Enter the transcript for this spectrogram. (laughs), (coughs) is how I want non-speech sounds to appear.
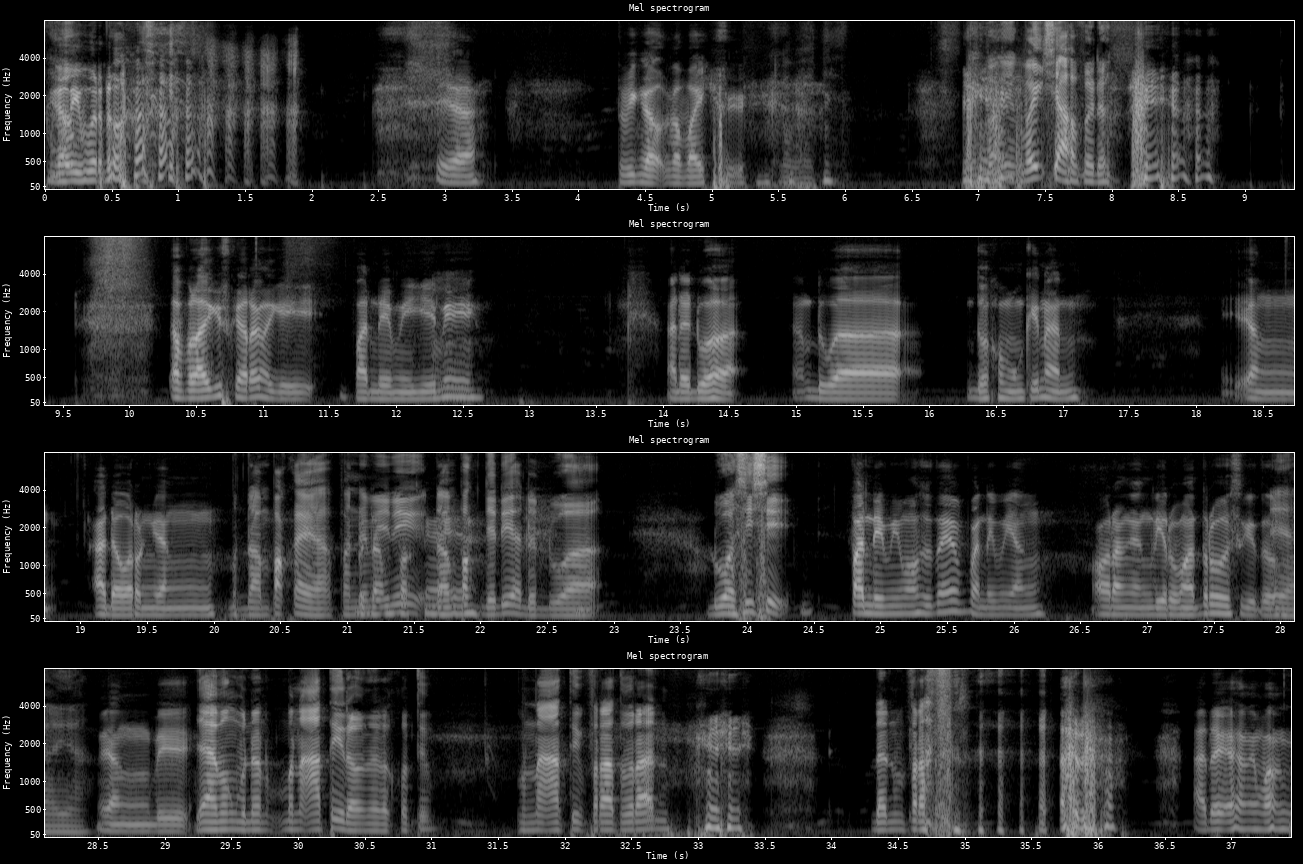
nggak libur doang. (laughs) ya. Tapi nggak nggak baik sih. Baik. (laughs) yang, baik, yang baik siapa dong? (laughs) apalagi sekarang lagi pandemi gini ada dua dua dua kemungkinan yang ada orang yang Berdampak ya pandemi ini dampak jadi ada dua dua sisi. pandemi maksudnya pandemi yang orang yang di rumah terus gitu Iya iya. yang di Ya emang bener menaati dalam tanda kutip menaati peraturan (laughs) dan peraturan (laughs) ada ada yang emang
